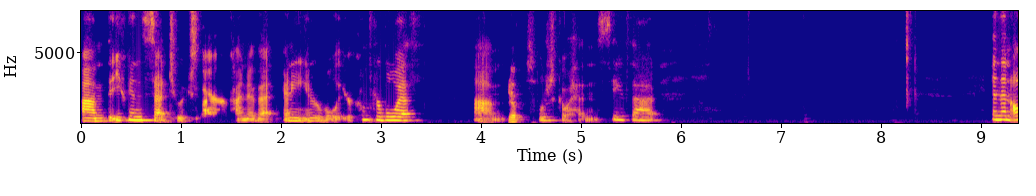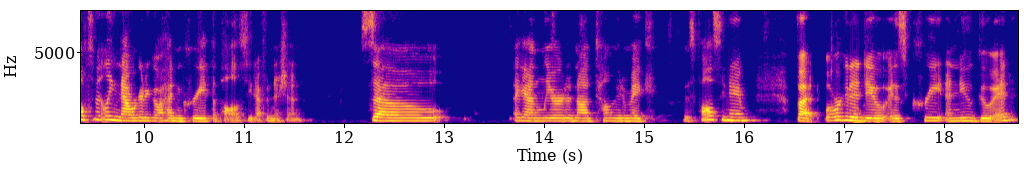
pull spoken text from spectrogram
um, that you can set to expire kind of at any interval that you're comfortable with. Um, Yep. So we'll just go ahead and save that. And then ultimately, now we're going to go ahead and create the policy definition. So again, Lior did not tell me to make this policy name, but what we're going to do is create a new GUID,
